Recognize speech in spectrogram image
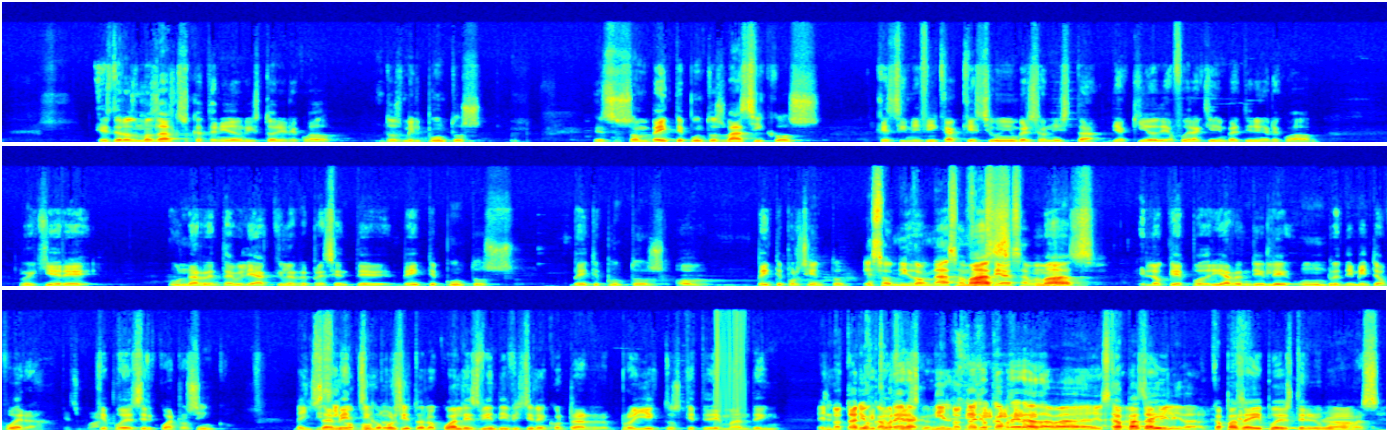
es de los más altos que ha tenido en la historia el Ecuador, 2.000 puntos. Esos son 20 puntos básicos que significa que si un inversionista de aquí o de afuera quiere invertir en el Ecuador, requiere una rentabilidad que le represente 20 puntos, 20 puntos o 20%, Eso ni Don Nasa más, esa más lo que podría rendirle un rendimiento afuera, que puede ser 4 o 5. O 25 sea, 25%, puntos. de lo cual es bien difícil encontrar proyectos que te demanden El notario o Cabrera, ni el notario Cabrera daba esa capaz de, ahí, rentabilidad. capaz ahí puedes tener un No. poco más.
